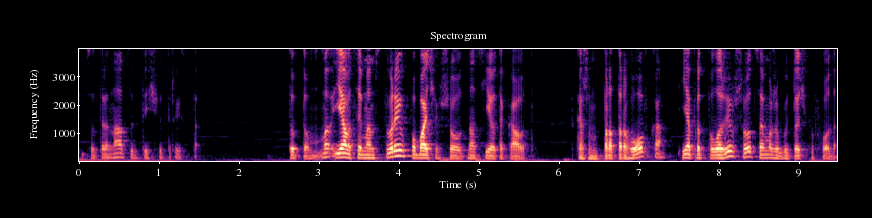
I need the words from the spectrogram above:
513, 1300. Тобто, я цей мем створив, побачив, що у нас є така от, скажімо, проторговка. Я предположив, що це може бути точка входу.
